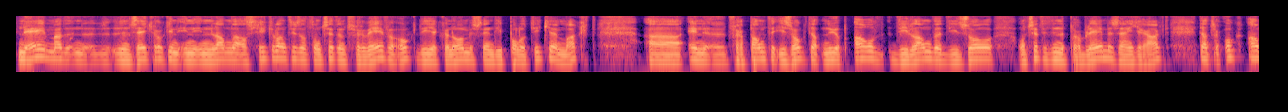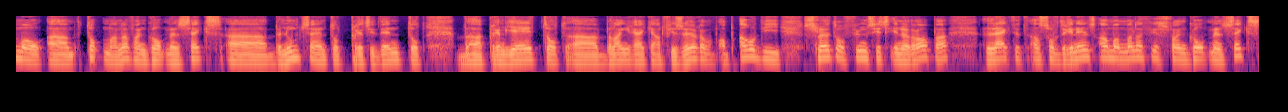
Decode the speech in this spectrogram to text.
Nee, maar zeker ook in, in, in, landen als Griekenland is dat ontzettend verweven. Ook die economische en die politieke macht. Uh, en het verpante is ook dat nu op al die landen die zo ontzettend in de problemen zijn geraakt... dat er ook allemaal uh, topmannen van Goldman Sachs uh, benoemd zijn... tot president, tot premier, tot belangrijke adviseuren. Op, op, al die sleutelfuncties in Europa lijkt het alsof er ineens allemaal mannetjes van Goldman Sachs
